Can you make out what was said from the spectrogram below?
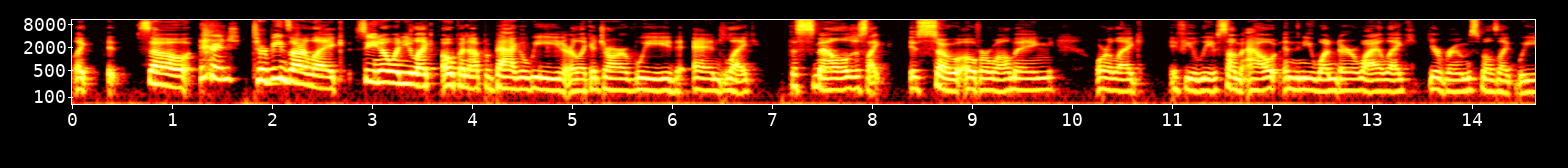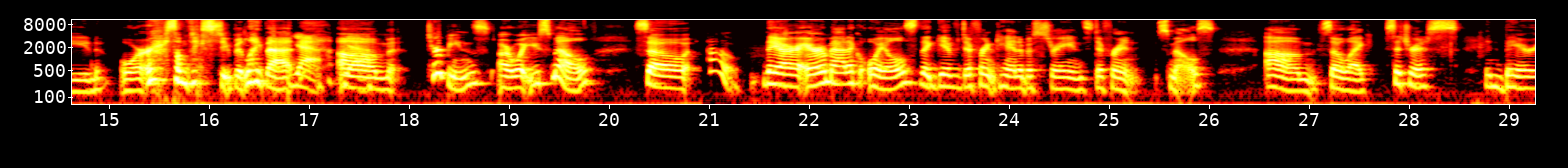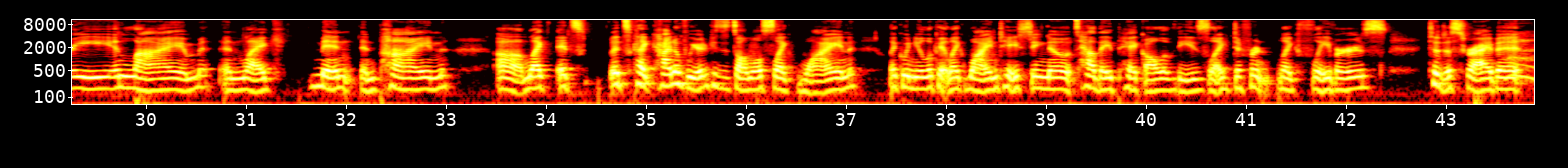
like it, so Cringe. terpenes are like so you know when you like open up a bag of weed or like a jar of weed and like the smell just like is so overwhelming or like if you leave some out and then you wonder why like your room smells like weed or something stupid like that. Yeah, yeah. Um terpenes are what you smell. So Oh. they are aromatic oils that give different cannabis strains different smells. Um, so like citrus and berry and lime and like mint and pine. Um, like it's it's like kind of weird because it's almost like wine. Like when you look at like wine tasting notes, how they pick all of these like different like flavors to describe it.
